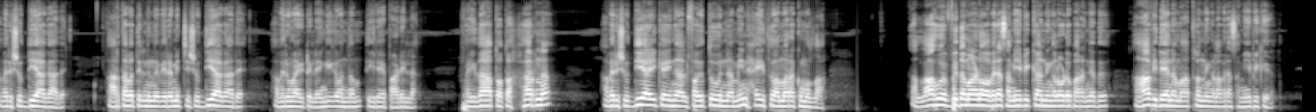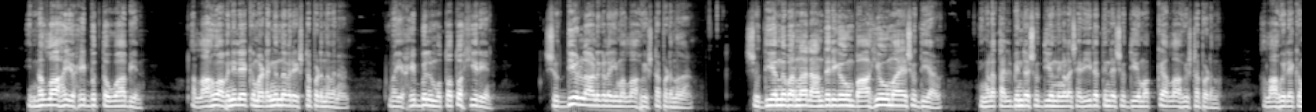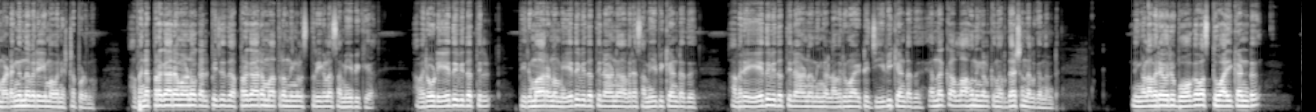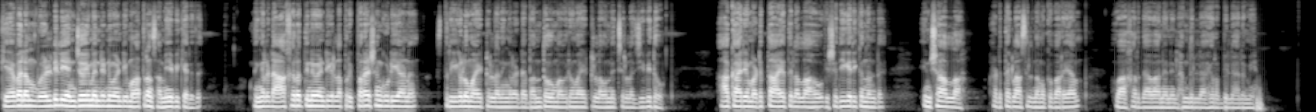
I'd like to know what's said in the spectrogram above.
അവർ ശുദ്ധിയാകാതെ. ആർത്തവത്തിൽ നിന്ന് വിരമിച്ച് ശുദ്ധിയാകാതെ അവരുമായിട്ട് ലൈംഗിക ബന്ധം തീരെ പാടില്ല. ഫൈദാ ത്വത്തഹർണ അവർ ശുദ്ധിയായി കഴിഞ്ഞാൽ ഫഹ്തുന്ന മിൻ ഹൈസു അമറക്കുമുള്ള. അള്ളാഹു എവ്വിധമാണോ അവരെ സമീപിക്കാൻ നിങ്ങളോട് പറഞ്ഞത് ആ വിധേന മാത്രം നിങ്ങൾ അവരെ സമീപിക്കുക. ഇന്നല്ലാഹ യുഹൈബു തൗവാബീൻ അള്ളാഹു അവനിലേക്ക് മടങ്ങുന്നവരെ ഇഷ്ടപ്പെടുന്നവനാണ്. വയുഹിബുൽ മുത്തത്തൊഹീരീൻ ശുദ്ധിയുള്ള ആളുകളെയും അള്ളാഹു ഇഷ്ടപ്പെടുന്നതാണ്. ശുദ്ധി എന്ന് പറഞ്ഞാൽ ആന്തരികവും ബാഹ്യവുമായ ശുദ്ധിയാണ്. നിങ്ങളെ കൽബിന്റെ ശുദ്ധിയും നിങ്ങളെ ശരീരത്തിന്റെ ശുദ്ധിയും ഒക്കെ അള്ളാഹു ഇഷ്ടപ്പെടുന്നു. അള്ളാഹുവിലേക്ക് മടങ്ങുന്നവരെയും അവൻ ഇഷ്ടപ്പെടുന്നു. അവനെപ്രകാരമാണോ കൽപ്പിച്ചത്? അപ്രകാരം മാത്രം നിങ്ങൾ സ്ത്രീകളെ സമീപിക്കുക. അവരോട് ഏത് വിധത്തിൽ പെരുമാറണം? ഏത് വിധത്തിലാണ് അവരെ സമീപിക്കേണ്ടത്? അവരെ ഏത് വിധത്തിലാണ് നിങ്ങൾ അവരുമായിട്ട് ജീവിക്കേണ്ടത്? എന്നൊക്കെ അള്ളാഹു നിങ്ങൾക്ക് നിർദ്ദേശം നൽകുന്നുണ്ട്. നിങ്ങളവരെ ഒരു ഭോഗവസ്തുവായി കണ്ട് കേവലം വേൾഡിലി എൻജോയ്മെന്റിന് വേണ്ടി മാത്രം സമീപിക്കരുത്. നിങ്ങളുടെ ആഹ്റത്തിന് വേണ്ടിയുള്ള പ്രിപ്പറേഷൻ കൂടിയാണ് സ്ത്രീകളുമായിട്ടുള്ള നിങ്ങളുടെ ബന്ധവും അവരുമായിട്ടുള്ള ഒന്നിച്ചുള്ള ജീവിതവും. ആ കാര്യം അടുത്ത ആയത്തിൽ അള്ളാഹു വിശദീകരിക്കുന്നുണ്ട്. ഇൻഷാ അള്ളാഹ് അടുത്ത ക്ലാസ്സിൽ നമുക്ക് പറയാം. വാഹർ ദവാനൻ അലഹമുല്ലാഹി റബ്ബിലാലമീൻ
